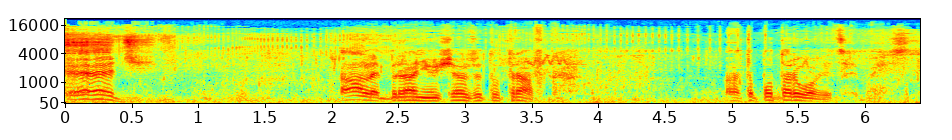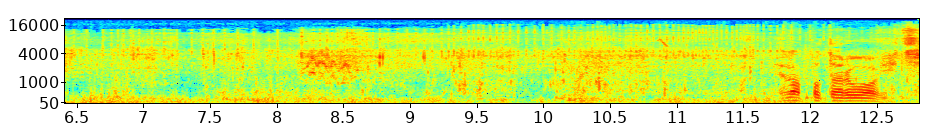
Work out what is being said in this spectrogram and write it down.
Siedzi. Ale branie, myślałem, że to trawka. A to potarłowiec chyba jest. Chyba potarłowiec.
